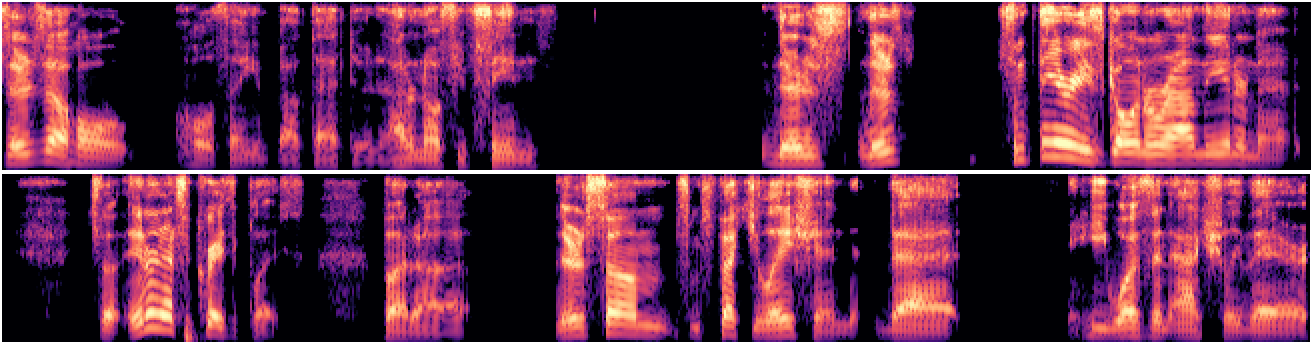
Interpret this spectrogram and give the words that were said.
there's a whole whole thing about that, dude. I don't know if you've seen. There's there's some theories going around the internet. So internet's a crazy place, but uh, there's some some speculation that he wasn't actually there.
